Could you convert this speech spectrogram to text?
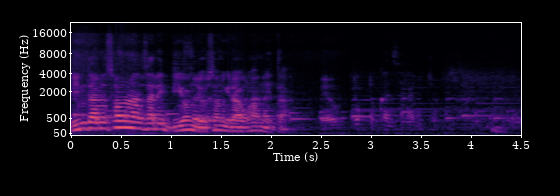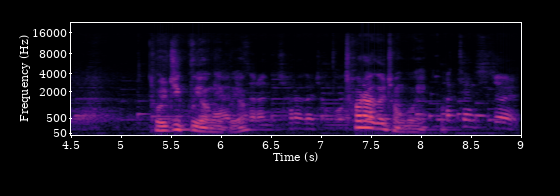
린다는 31살의 미혼 여성이라고 합니다. 돌직구형이고요. 대학에서는 철학을 전공. 철학을 전공했고 학창 시절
